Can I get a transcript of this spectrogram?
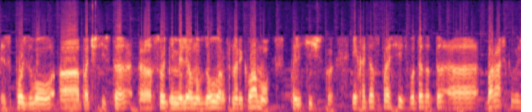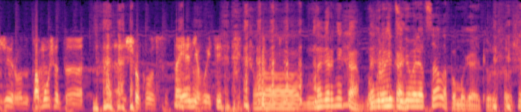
использовал а, почти сто, э, сотни миллионов долларов на рекламу политическую. И хотел спросить, вот этот э, барашковый жир, он поможет э, из шокового состояния выйти? наверняка. Украинцы наверняка. говорят, сало помогает тоже хорошо.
